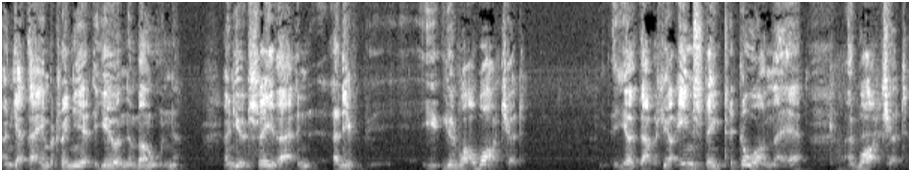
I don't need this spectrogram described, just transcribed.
and get that in between you, you and the moon, and you'd see that, and, and if you- you'd want to watch it. You, that was your instinct to go on there and watch it.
